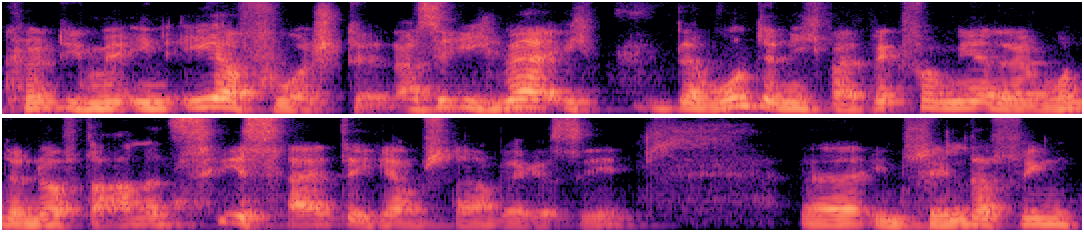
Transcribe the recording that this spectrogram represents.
könnte ich mir ihn eher vorstellen. Also ich wäre, ich, der wohnt ja nicht weit weg von mir, der wohnt ja nur auf der anderen Seeseite hier am Starnberger See äh, in Feldafing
